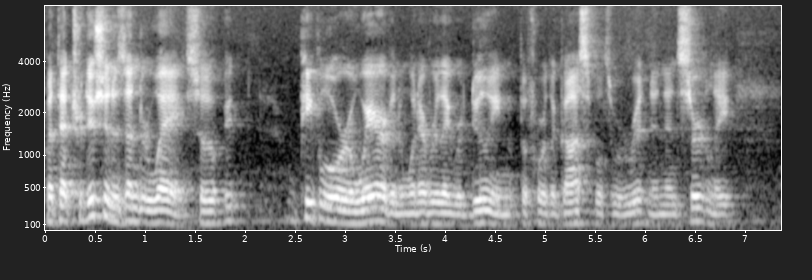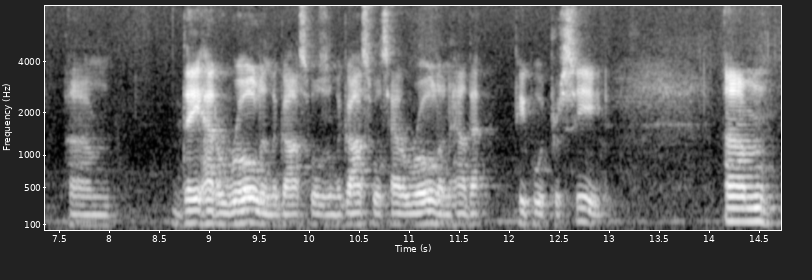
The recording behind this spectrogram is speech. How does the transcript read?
But that tradition is underway, so it, people were aware of it in whatever they were doing before the Gospels were written, and then certainly um, they had a role in the Gospels, and the Gospels had a role in how that people would proceed. Um,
